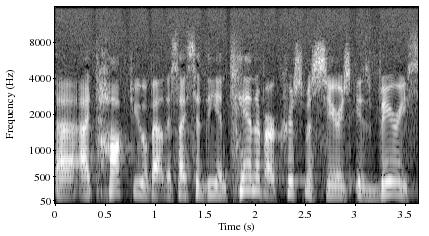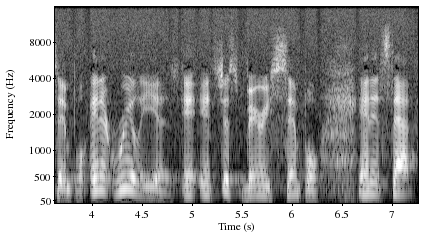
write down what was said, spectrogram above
uh, I talked to you about this. I said the intent of our Christmas series is very simple, and it really is. It, it's just very simple. And it's that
